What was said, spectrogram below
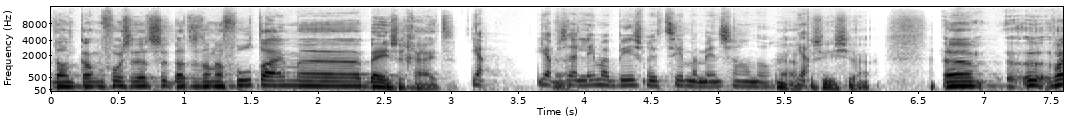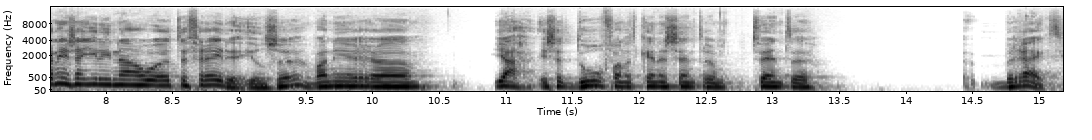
dan kan ik me voorstellen, dat is, dat is dan een fulltime bezigheid. Ja, ja, we zijn alleen maar bezig met het thema mensenhandel. Ja, ja. precies, ja. Um, wanneer zijn jullie nou tevreden, Ilse? Wanneer ja, is het doel van het kenniscentrum Twente bereikt?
